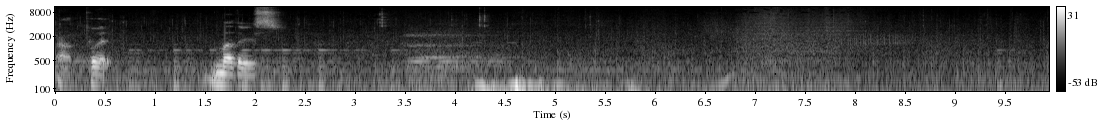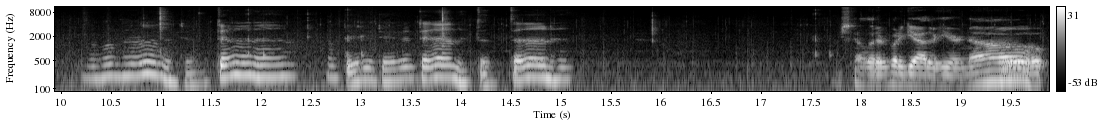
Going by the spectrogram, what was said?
I'll put. Mother's. I'm just gonna let everybody gather here. No! Oh.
